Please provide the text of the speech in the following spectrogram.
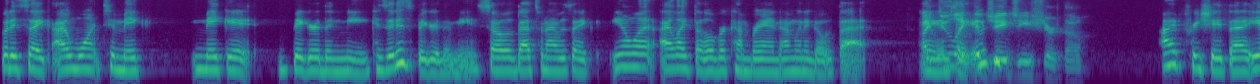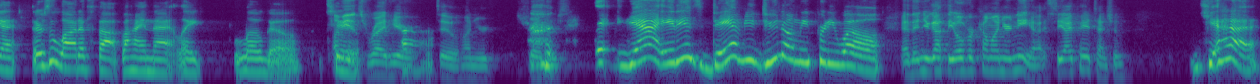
But it's like I want to make make it bigger than me because it is bigger than me. So that's when I was like, you know what? I like the Overcome brand. I'm gonna go with that. And I do like, like the JG shirt though. I appreciate that. Yeah. There's a lot of thought behind that like logo. Too. I mean, it's right here uh, too on your shoulders. yeah, it is. Damn, you do know me pretty well. And then you got the overcome on your knee. I see. I pay attention. Yeah,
